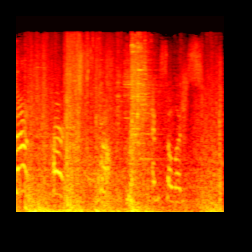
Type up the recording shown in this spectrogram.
That hurts! Oi!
